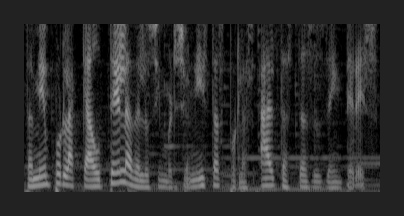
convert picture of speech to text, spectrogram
también por la cautela de los inversionistas por las altas tasas de interés.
